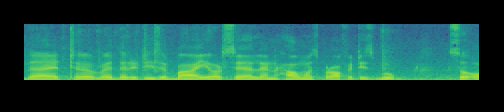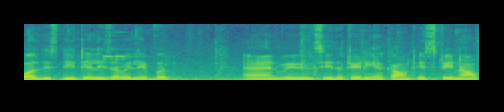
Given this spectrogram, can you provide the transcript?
that uh, whether it is a buy or sell and how much profit is booked. So all this detail is available. And we will see the trading account history now.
